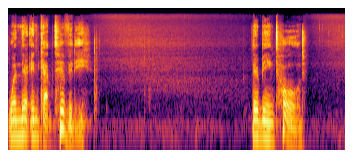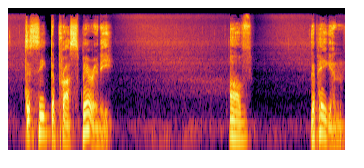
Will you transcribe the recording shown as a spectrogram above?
When they're in captivity, they're being told to seek the prosperity of the pagan.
